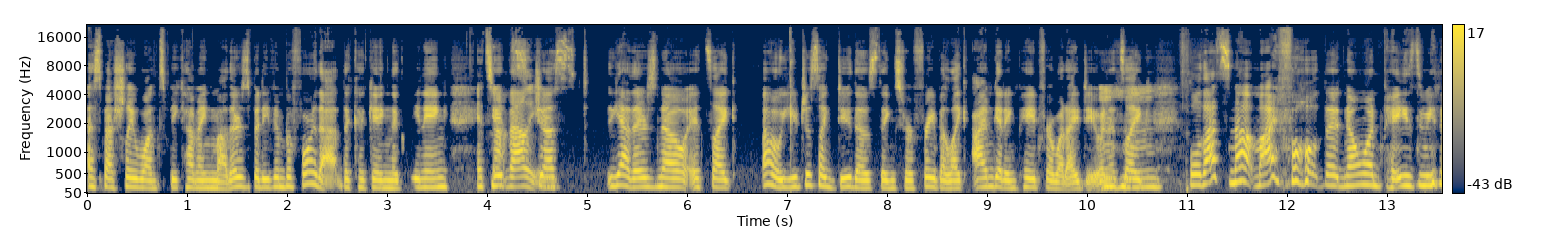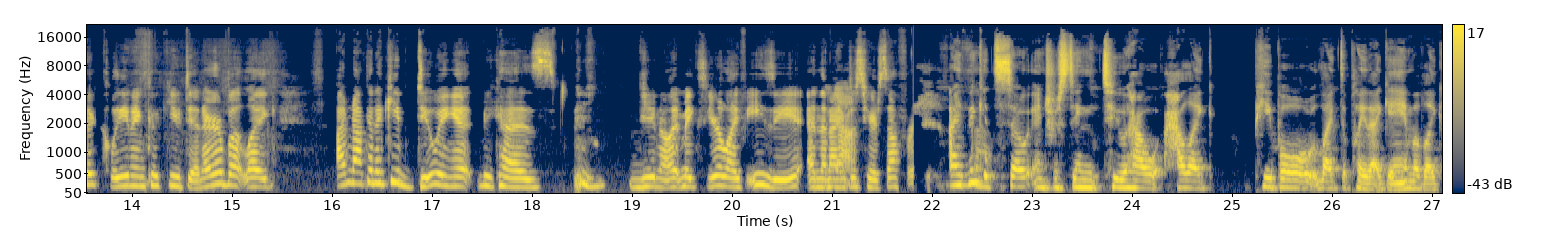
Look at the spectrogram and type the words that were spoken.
especially once becoming mothers, but even before that, the cooking, the cleaning, It's not value. just yeah, there's no it's like, oh, you just like do those things for free, but like I'm getting paid for what I do. And it's like, Mhm. well, that's not my fault that no one pays me to clean and cook you dinner, but like I'm not going to keep doing it because you know, it makes your life easy and then Yeah. I'm just here suffering. I think it's so interesting too how how like people like to play that game of like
